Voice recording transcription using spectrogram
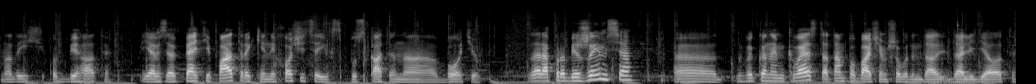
треба їх оббігати. Я взяв 5 патрики, не хочеться їх спускати на ботів. Зараз пробіжимося, е, виконаємо квест, а там побачимо, що будемо далі, далі робити.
